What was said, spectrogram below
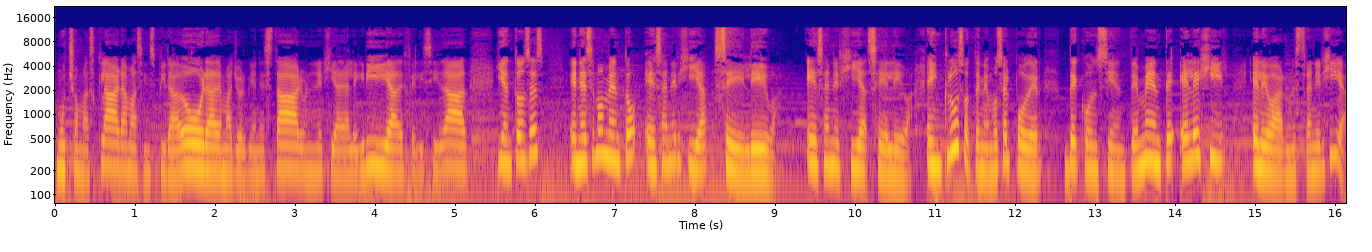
mucho más clara, más inspiradora, de mayor bienestar, una energía de alegría, de felicidad. Y entonces, en ese momento, esa energía se eleva esa energía se eleva. E incluso tenemos el poder de conscientemente elegir elevar nuestra energía.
